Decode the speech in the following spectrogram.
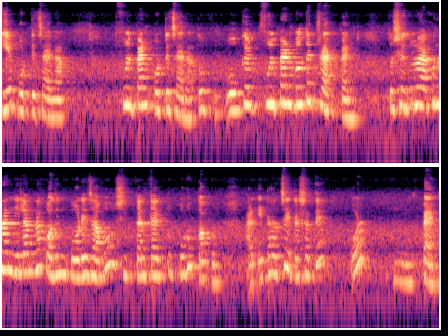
ইয়ে পরতে চায় না ফুল প্যান্ট পরতে চায় না। তো ওকে ফুল প্যান্ট বলতে ট্র্যাক প্যান্ট তো সেগুলো এখন আর নিলাম না, কদিন পরে যাব, শীতকালটা একটু পড়ুক তখন। আর এটা হচ্ছে, এটার সাথে ওর প্যান্ট।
